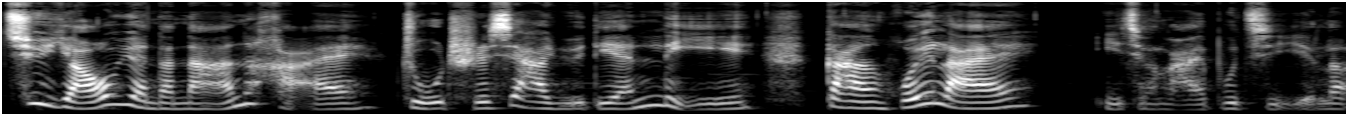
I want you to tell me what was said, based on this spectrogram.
去遥远的南海主持下雨典礼，赶回来已经来不及了。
